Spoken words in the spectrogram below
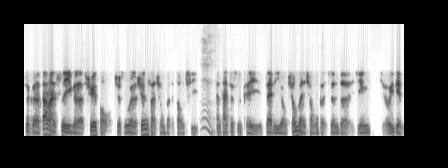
这个当然是一个噱头，就是为了宣传熊本的东西。嗯，但它就是可以再利用熊本熊本身的已经有一点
